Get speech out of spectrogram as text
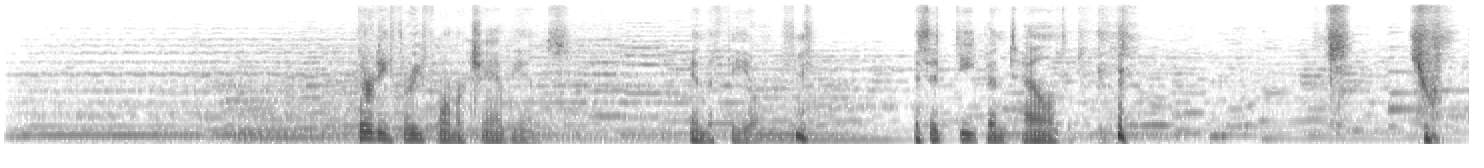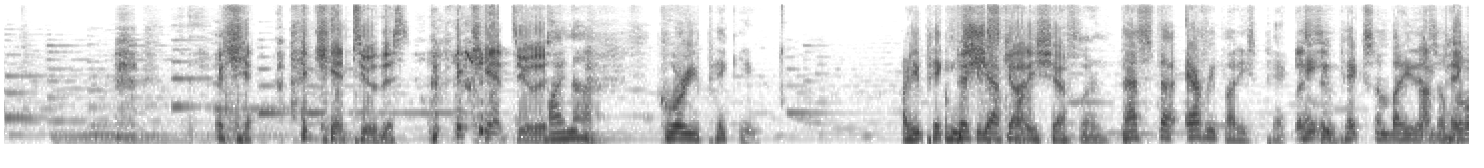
Play it. 33 former champions in the field. it's a deep and talented field. I can't. I can't do this. I can't do this. Why not? Who are you picking? Are you I'm picking, picking Scheffler? Scotty Scheffler. That's the everybody's pick. Can't you pick somebody that's I'm a picking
